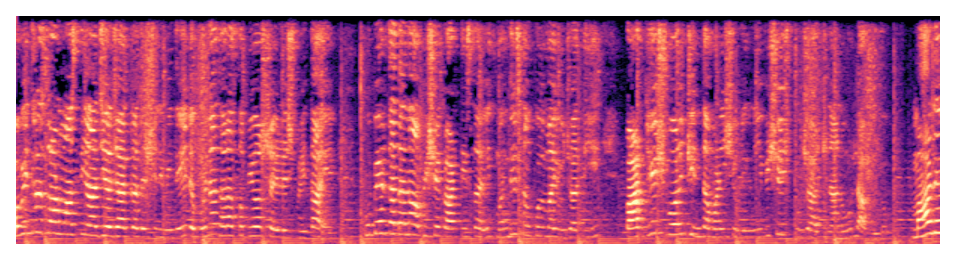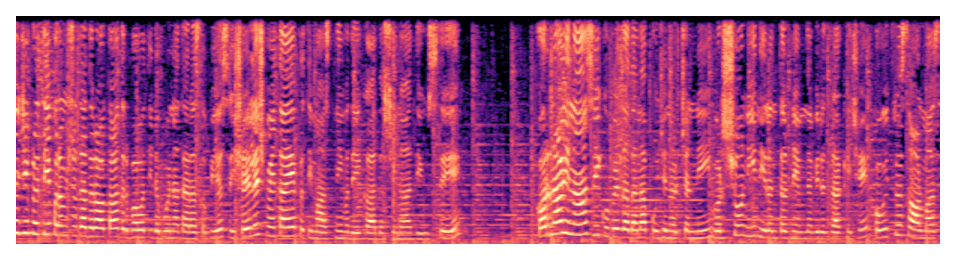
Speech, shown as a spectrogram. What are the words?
પવિત્ર શ્રાવણ માસની આજે અજાર એકાદશી નિમિત્તે ડભોઈના ધારાસભ્ય શૈલેષ મહેતાએ કુબેર દાદાના અભિષેક આરતી સહિત મંદિર સંકુલમાં યોજાતી પાર્થેશ્વર ચિંતામણી શિવલિંગની વિશેષ પૂજા અર્ચનાનો લાભ લીધો. મહાદેવજી પ્રત્યે પરમ શ્રદ્ધા ધરાવતા દર્ભાવતી ડભોઈના ધારાસભ્ય શ્રી શૈલેષ મહેતાએ પ્રતિમાસની વદ એકાદશીના દિવસે કરનાળીના શ્રી કુબેરદાદાના પૂજન અર્ચનની વર્ષોની નિરંતર નેમને વિરત રાખી છે. પવિત્ર શ્રાવણ માસ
